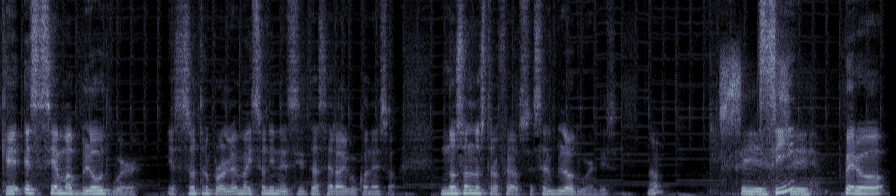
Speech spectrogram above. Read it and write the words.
que ese se llama bloatware. Y ese es otro problema y Sony necesita hacer algo con eso. No son los trofeos, es el bloatware, dice, ¿no? Sí, sí, pero,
